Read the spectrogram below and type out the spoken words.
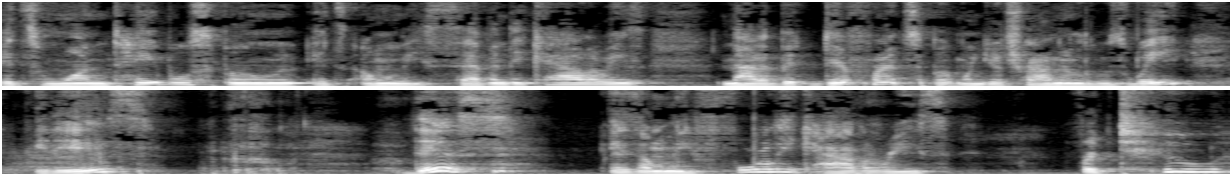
It's one tablespoon. It's only 70 calories. Not a big difference, but when you're trying to lose weight, it is. This is only 40 calories for two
